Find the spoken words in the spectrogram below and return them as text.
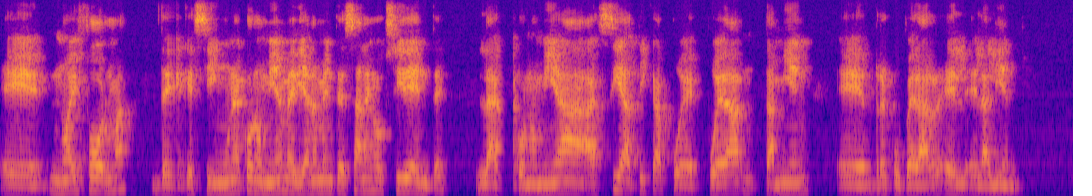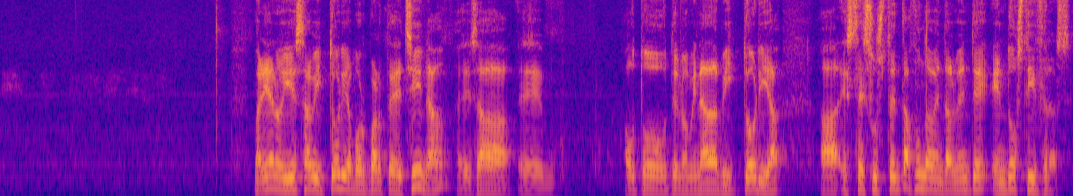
eh, no hay forma de que sin una economía medianamente sana en Occidente, la economía asiática pues, pueda también eh, recuperar el, aliento. Mariano, y esa victoria por parte de China, esa eh, autodenominada victoria, ah, se sustenta fundamentalmente en dos cifras.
